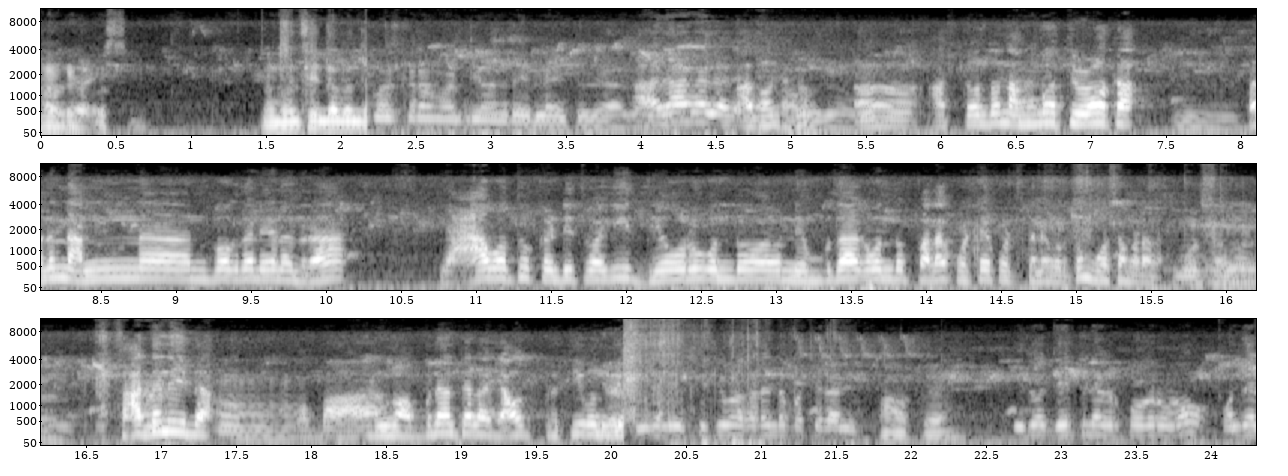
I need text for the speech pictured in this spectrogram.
ಹಂಡ್ರೆಡ್ ಪರ್ಸೆಂಟ್ ನಮ್ಮ ಮನಸ್ಸಿಂದ ಬಂದೋಸ್ಕರ ಮಾಡ್ತೀವಿ ಅಂದ್ರೆ ಎಲ್ಲ ಆಯ್ತದೆ ಆಗ. ಅದೊಂದು ಅಷ್ಟೊಂದು ನಮ್ಮ ತಿಳುವಳಕ. ಅಂದ್ರೆ ನನ್ನ ಅನುಭವದಲ್ಲಿ ಏನಂದ್ರ ಯಾವತ್ತು ಖಂಡಿತವಾಗಿ ದೇವರು ಒಂದು ನೆಮ್ಮದಾಗ ಒಂದು ಫಲ ಕೊಟ್ಟೆ ಕೊಡ್ತಾನೆ ಹೊರತು ಮೋಸ ಮಾಡಲ್ಲ. ಮೋಸ ಮಾಡಲ್ಲ. ಸಾಧ್ಯನೇ ಇಲ್ಲ. ಹ್ಮ್ ಹ್ಮ್ ಹ್ಮ್. ಒಬ್ಬ ಇವನು ಒಬ್ಬನೇ ಅಂತೆಲ್ಲ ಯಾವ್ದು ಪ್ರತಿ ಒಂದು ನೀವು ಸಿಟಿ ಒಳಗಡೆಯಿಂದ ಬರ್ತೀರಾ ನೀವು? ಓಕೆ ಇದು ಜೆ ಪಿ ನಗರಕ್ಕೆ ಹೋಗೋ ರೋಡು ಒಂದೇ.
